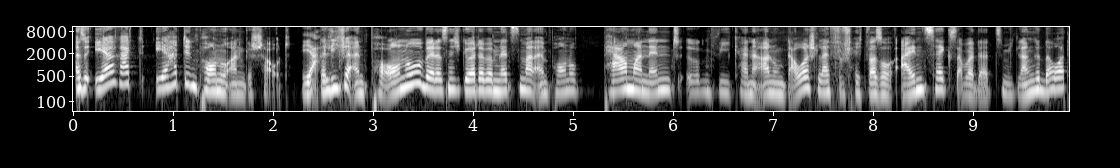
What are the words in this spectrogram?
Also er hat, er hat den Porno angeschaut. Ja. Da lief ja ein Porno, wer das nicht gehört hat beim letzten Mal, ein Porno permanent irgendwie, keine Ahnung, Dauerschleife, vielleicht war es auch ein Sex, aber der hat ziemlich lang gedauert,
